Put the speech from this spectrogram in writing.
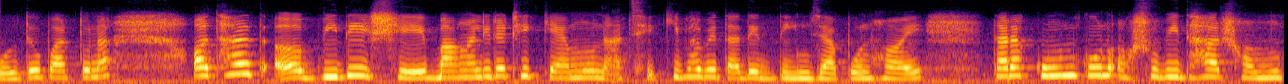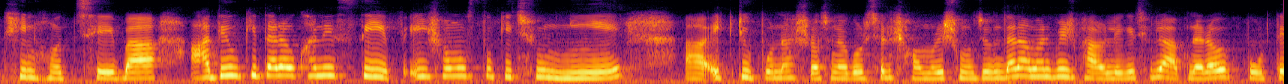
বলতেও পারতো না। অর্থাৎ বিদেশে বাঙালিরা ঠিক কেমন আছে? কীভাবে তাদের দিন যাপন হয়? তারা কোন কোন অসুবিধার সম্মুখীন হচ্ছে? বা আদেও কি তারা ওখানে সেফ এই সমস্ত কিছু নিয়ে একটি উপন্যাস রচনা করছেন সমরেশ মজুমদার। আমার বেশ ভালো লেগেছিল আপনারাও পড়তে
